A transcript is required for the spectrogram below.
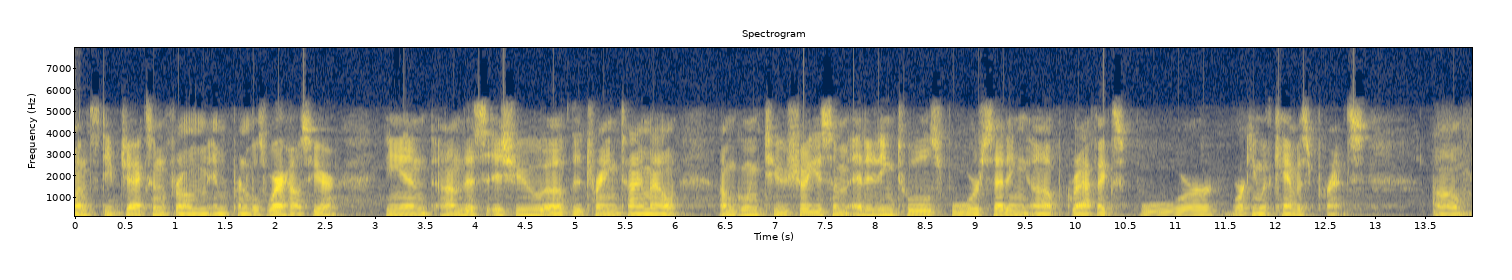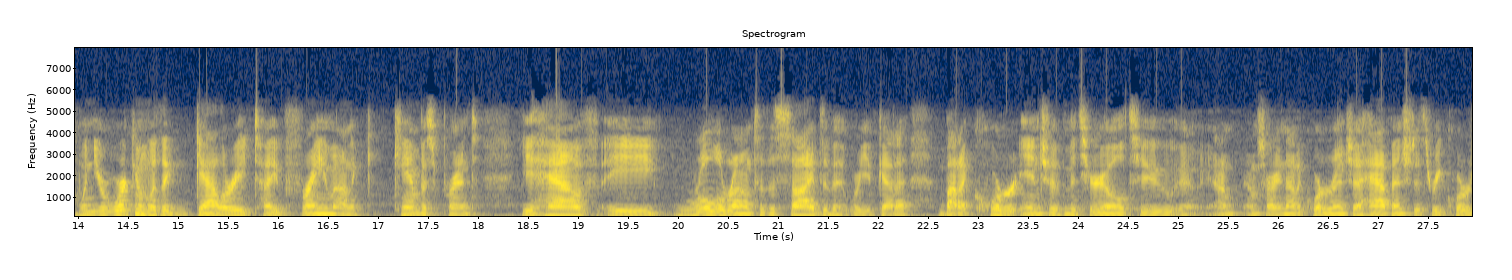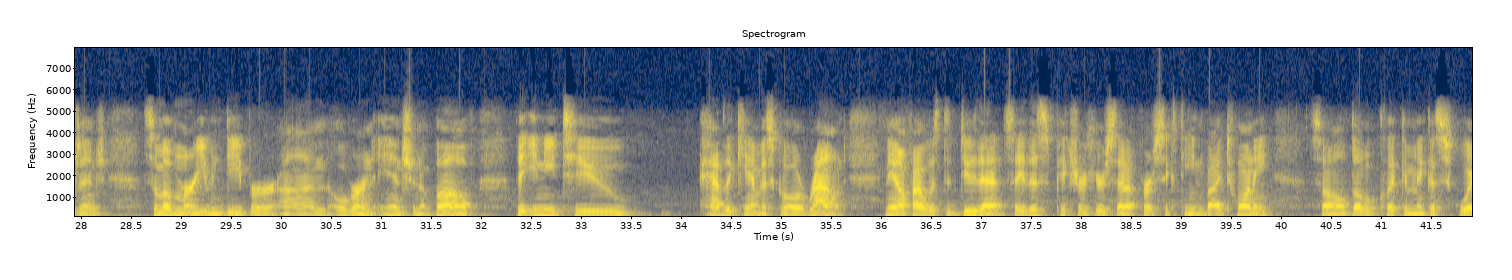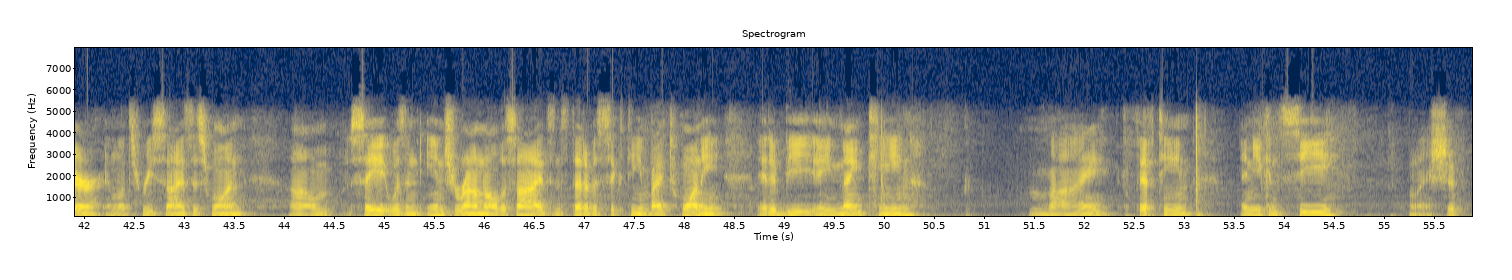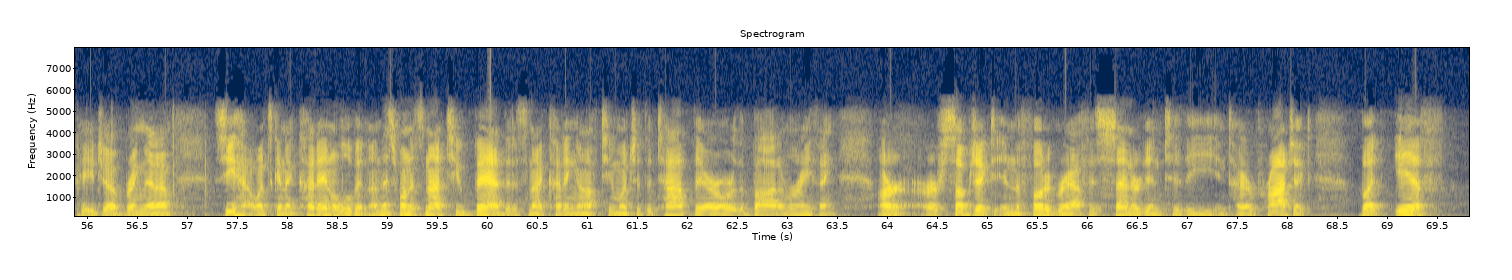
everyone. Steve Jackson from Imprintables Warehouse here. And on this issue of the training timeout, I'm going to show you some editing tools for setting up graphics for working with canvas prints. Um, when you're working with a gallery type frame on a canvas print, you have a roll around to the sides of it where you've got a about a quarter inch of material to uh, I'm, I'm sorry not a quarter inch a half inch to three quarters inch. Some of them are even deeper on over an inch and above that you need to have the canvas go around. Now if I was to do that say this picture here set up for 16 by 20 so I'll double click and make a square and let's resize this one um, say it was an inch around all the sides, instead of a 16 by 20, it'd be a 19 by 15. And you can see, when I shift page up, bring that up, see how it's going to cut in a little bit. Now this one, it's not too bad that it's not cutting off too much at the top there or the bottom or anything. Our, our subject in the photograph is centered into the entire project. But if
